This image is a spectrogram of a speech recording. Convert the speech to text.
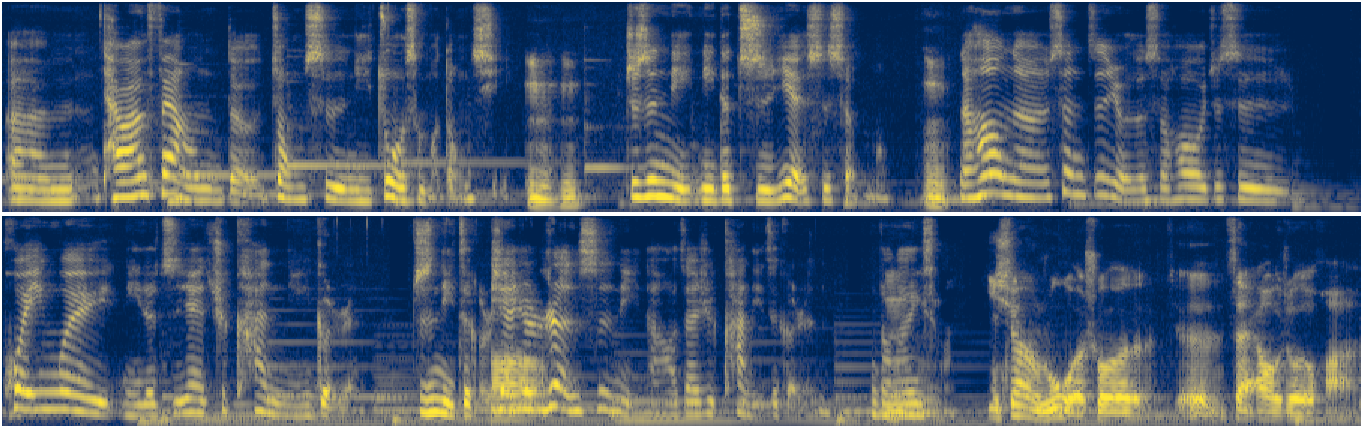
嗯、呃，台湾非常的重视你做什么东西，嗯哼，就是你你的职业是什么，嗯，然后呢，甚至有的时候就是会因为你的职业去看你一个人，就是你这个人，现在就认识你，然后再去看你这个人，你懂那意思吗？你像如果说呃，在澳洲的话。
